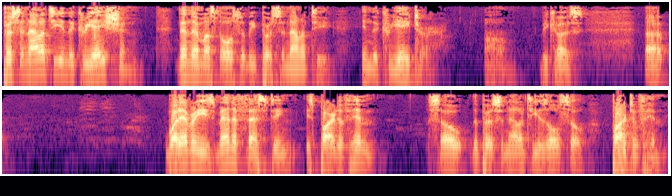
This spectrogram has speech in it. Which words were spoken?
personality in the creation, then there must also be personality in the creator. Um, because uh, whatever he's manifesting is part of him. So the personality is also part of him.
